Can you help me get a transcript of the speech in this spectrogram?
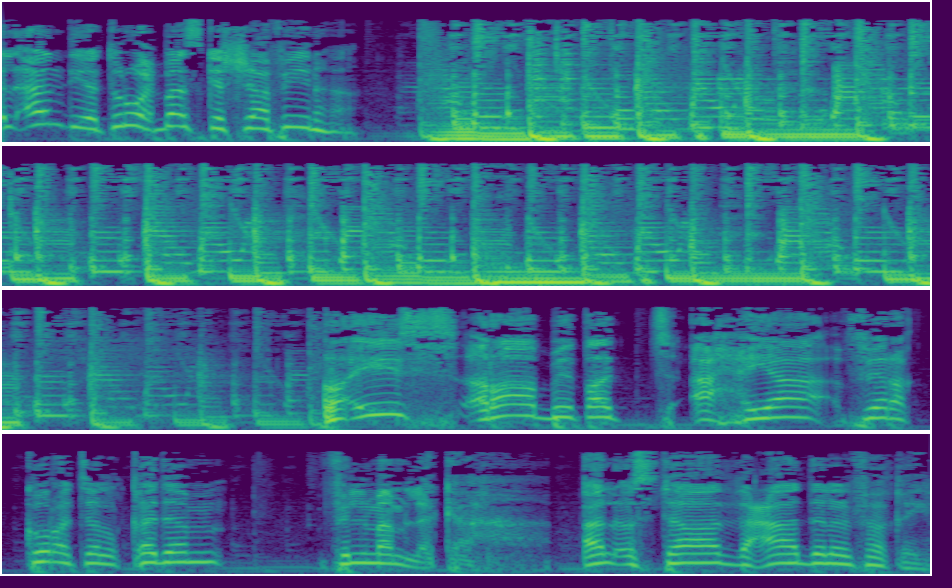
الأندية تروح بس كشافينها. رئيس رابطة أحياء فرق كرة القدم في المملكة الأستاذ عادل الفقيه.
